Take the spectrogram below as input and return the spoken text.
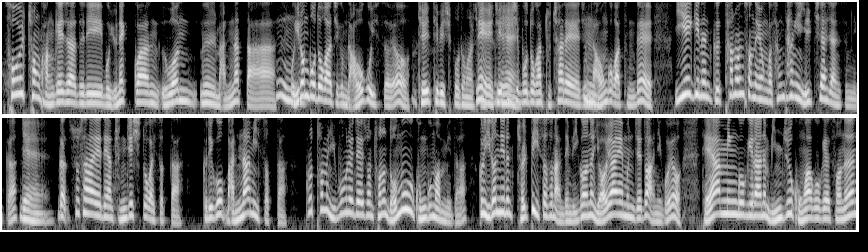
서울청 관계자들이 뭐 윤핵관 의원을 만났다. 음. 뭐 이런 보도가 지금 나오고 있어요. JTBC 보도 말씀하시죠. 네, JTBC 예. 보도가 한두 차례 지금 음. 나온 것 같은데 이 얘기는 그 탄원서 내용과 상당히 일치하지 않습니까? 예. 그러니까 수사에 대한 중재 시도가 있었다. 그리고 만남이 있었다. 그렇다면 이 부분에 대해서는 저는 너무 궁금합니다. 그리고 이런 일은 절대 있어서는 안 됩니다. 이거는 여야의 문제도 아니고요. 대한민국이라는 민주공화국에서는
